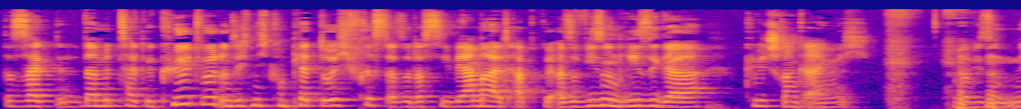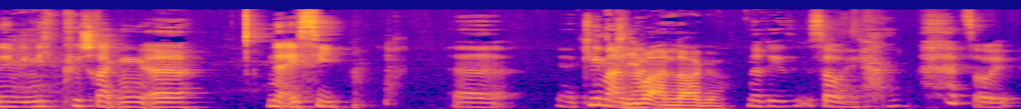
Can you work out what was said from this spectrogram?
das ist halt, damit es halt gekühlt wird und sich nicht komplett durchfrisst, also dass die Wärme halt ab, also wie so ein riesiger Kühlschrank eigentlich. Oder wie so ein, nee, nicht Kühlschrank, ein, äh, eine AC. Äh, ja, Klimaanlage. Klimaanlage. Eine riesige, sorry. sorry.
